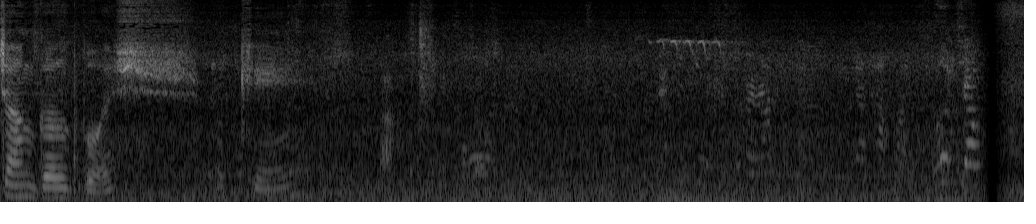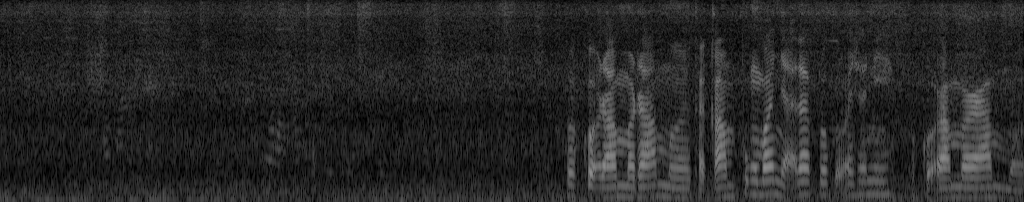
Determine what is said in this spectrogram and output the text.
jungle bush. Okay. Pokok rama-rama kat kampung banyak lah pokok macam ni. Pokok rama-rama.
